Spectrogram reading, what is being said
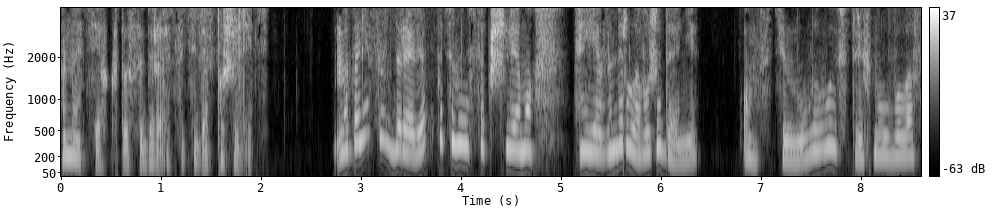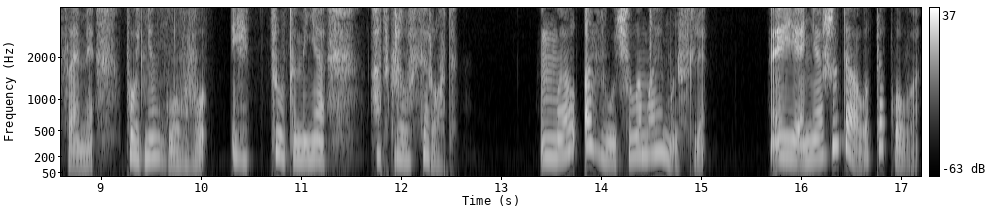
на тех, кто собирается тебя пожалеть. Наконец здоровяк потянулся к шлему. Я замерла в ожидании. Он стянул его и встряхнул волосами, поднял голову. И тут у меня открылся рот. Мел озвучила мои мысли. Я не ожидала такого.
